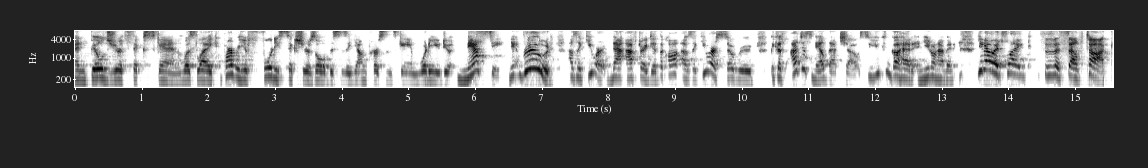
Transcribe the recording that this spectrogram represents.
and build your thick skin was like barbara you're 46 years old. This is a young person's game. What are you doing nasty. Rude. I was like you are na-. after i did the call i was like you are so rude because i just nailed that show. So you can go ahead and you don't have any you know it's like this is a self-talk.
